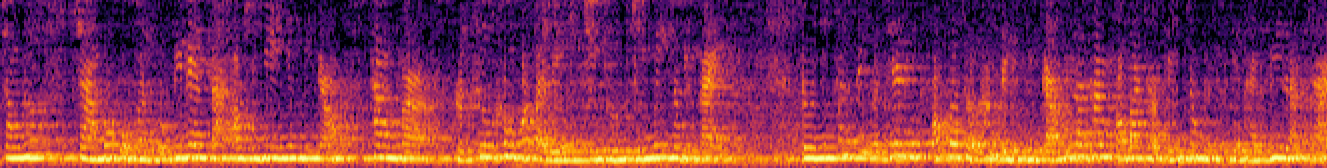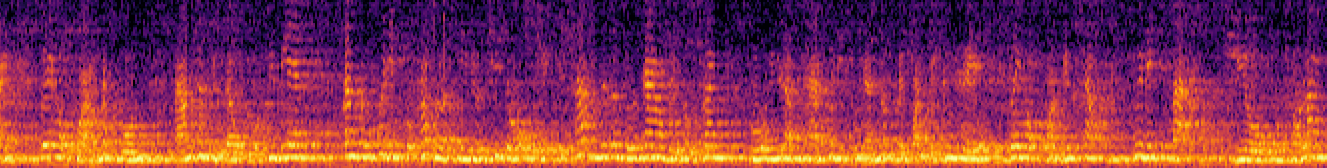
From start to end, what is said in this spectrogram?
trong nước chào mua cổ phần của PVN tại OGB nhưng bị cáo Thăng và luật sư không có tài liệu chứng cứ chứng minh cho việc này. Từ những phân tích ở trên có cơ sở khẳng định bị cáo Đinh La Thăng có vai trò chính trong việc thực hiện hành vi làm trái gây hậu quả mất vốn 800 tỷ đồng của PVN. Căn cứ quy định của pháp luật thì việc truy tố của Viện Kiểm sát Nhân dân tối cao về tội danh cố ý làm trái quy định của nhà nước về quản lý kinh tế gây hậu quả nghiêm trọng quy định tại điều 165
